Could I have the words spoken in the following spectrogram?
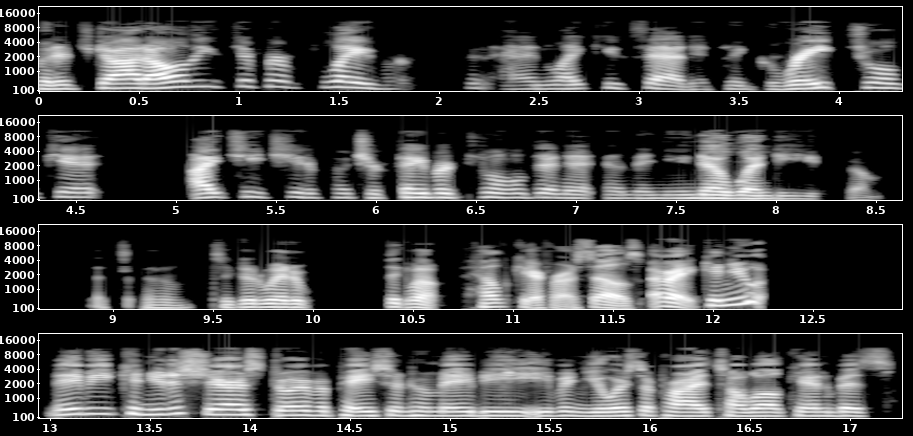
but it's got all these different flavors. And like you said, it's a great toolkit. I teach you to put your favorite tools in it, and then you know when to use them. That's uh, it's a good way to think about healthcare for ourselves. All right, can you maybe can you just share a story of a patient who maybe even you were surprised how well cannabis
